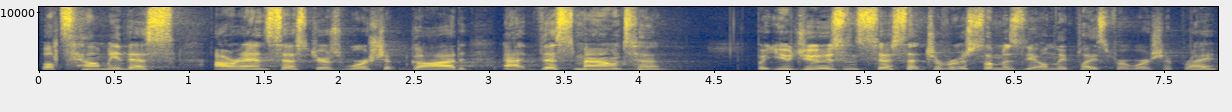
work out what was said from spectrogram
Well, tell me this our ancestors worshiped God at this mountain, but you Jews insist that Jerusalem is the only place for worship, right?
